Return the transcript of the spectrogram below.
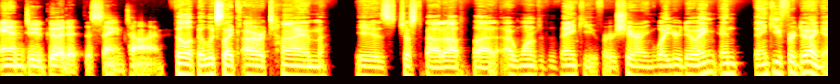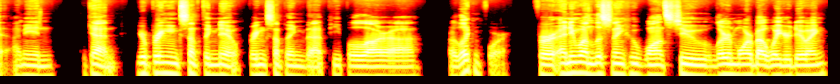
and do good at the same time. Philip it looks like our time is just about up, but I wanted to thank you for sharing what you're doing and thank you for doing it. I mean, again, you're bringing something new, bring something that people are uh, are looking for. For anyone listening who wants to learn more about what you're doing,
